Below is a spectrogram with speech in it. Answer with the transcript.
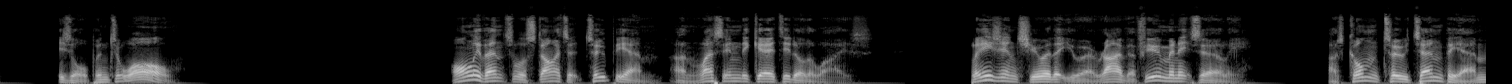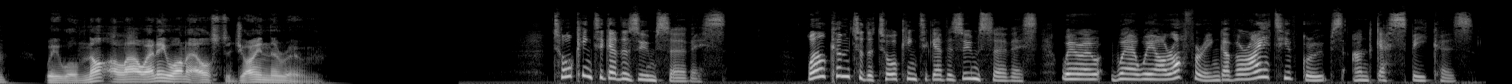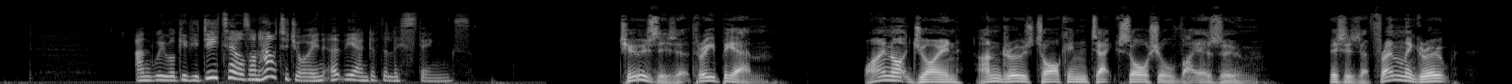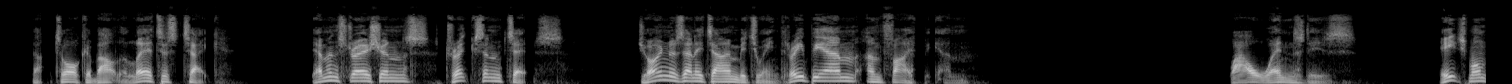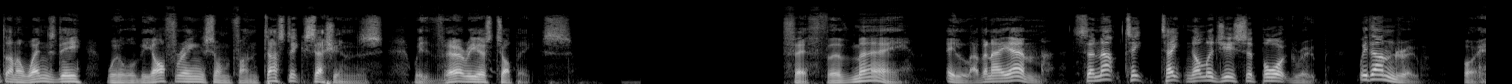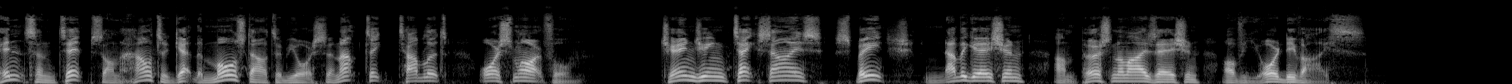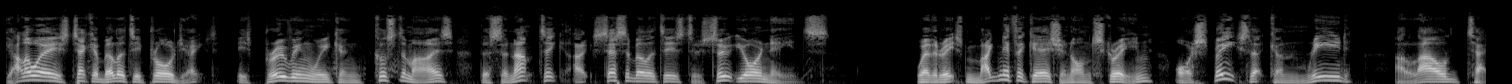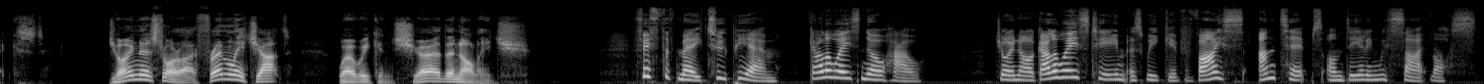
is open to all. All events will start at 2 p.m. unless indicated otherwise. Please ensure that you arrive a few minutes early, as come 2:10 p.m. we will not allow anyone else to join the room. Talking Together Zoom service. Welcome to the Talking Together Zoom service, where, uh, where we are offering a variety of groups and guest speakers. And we will give you details on how to join at the end of the listings. Tuesdays at 3 pm. Why not join Andrew's Talking Tech Social via Zoom? This is a friendly group that talk about the latest tech, demonstrations, tricks, and tips. Join us anytime between 3 pm and 5 pm. Wow Wednesdays. Each month on a Wednesday, we will be offering some fantastic sessions with various topics. 5th of May, 11am, Synaptic Technology Support Group with Andrew for hints and tips on how to get the most out of your Synaptic tablet or smartphone changing text size, speech, navigation, and personalization of your device. Galloway's Techability project is proving we can customize the synaptic accessibilities to suit your needs. Whether it's magnification on screen or speech that can read aloud text. Join us for our friendly chat where we can share the knowledge. 5th of May, 2 pm, Galloway's Know How. Join our Galloway's team as we give advice and tips on dealing with sight loss.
